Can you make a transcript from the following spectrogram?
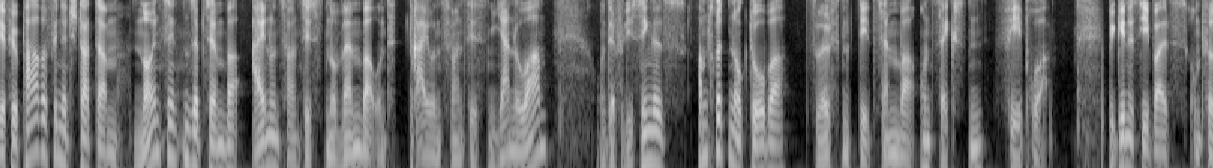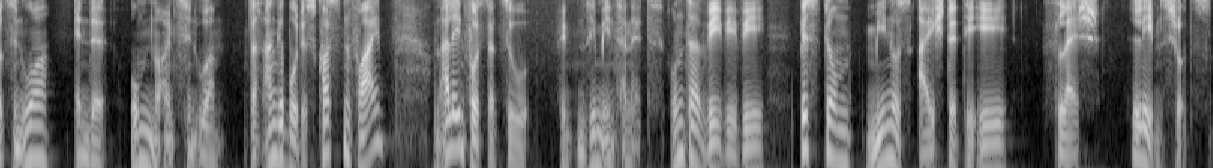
Der für Paare findet statt am 19. September, 21. November und 23. Januar und der für die Singles am 3. Oktober, 12. Dezember und 6. Februar. Beginn ist jeweils um 14 Uhr, Ende um 19 Uhr. Das Angebot ist kostenfrei und alle Infos dazu finden Sie im Internet unter www.bistum-eichstätt.de slash Lebensschutz.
